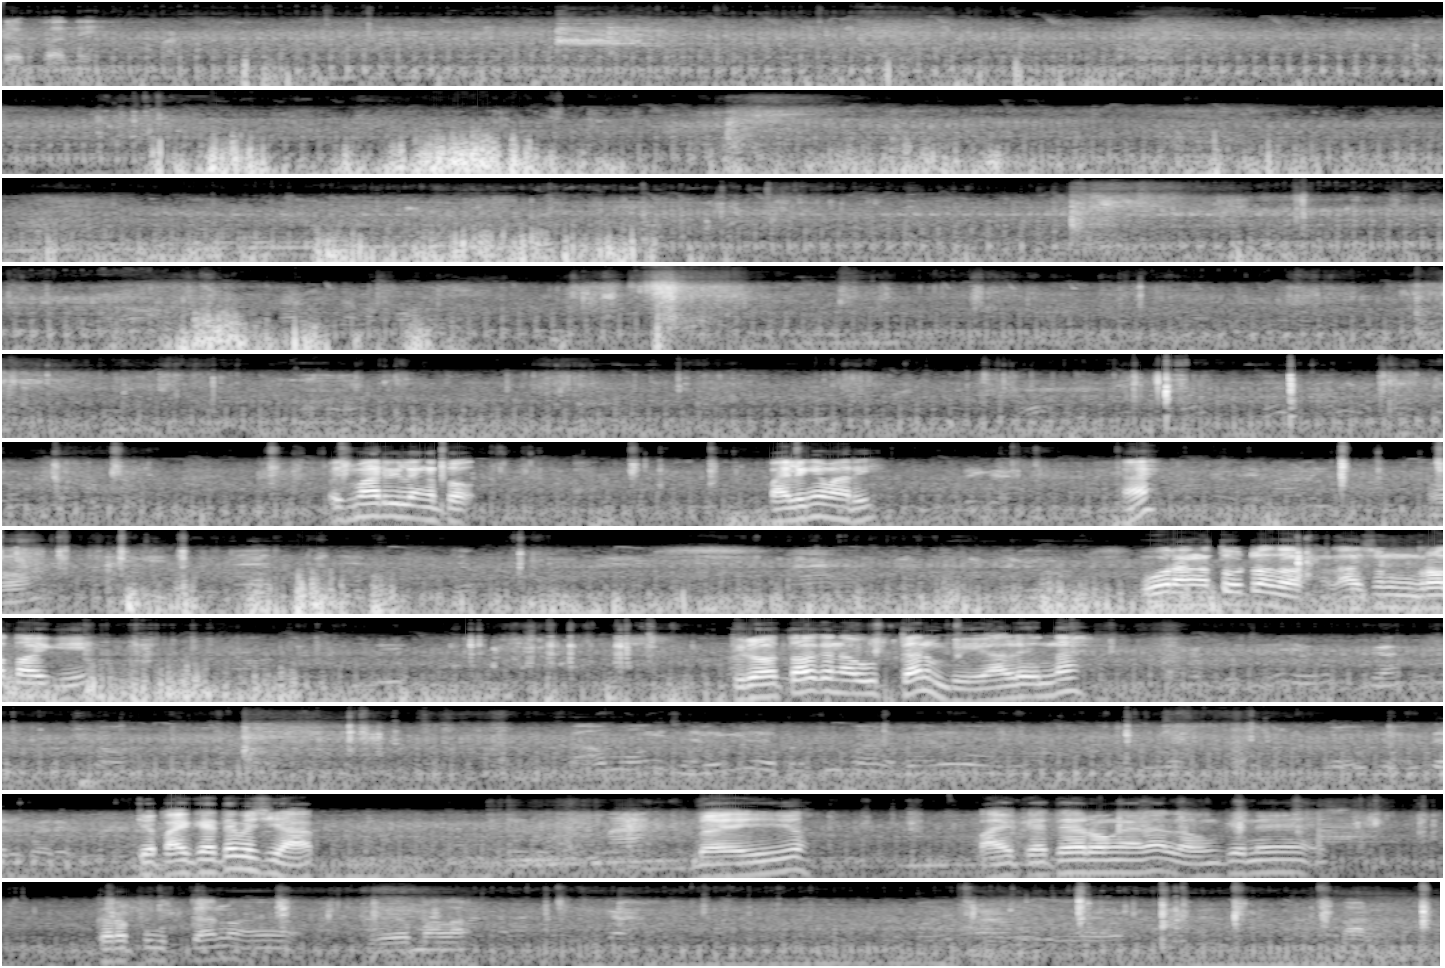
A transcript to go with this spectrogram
कर पाने Wes mari lek ngetok. Palingnya mari. Hah? Oh. oh Orang ngetok tok to, langsung ngroto iki. Diroto kena udan bi alik nah. Dia pakai kete siap. Lah iya. Paikete rong enak lah wong kene kereputan kaya malah. Malah.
